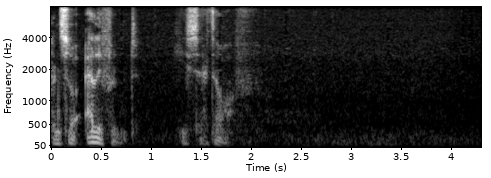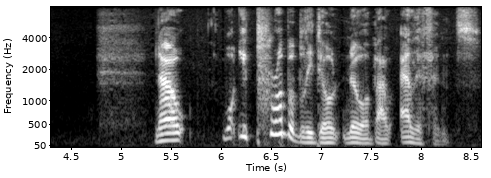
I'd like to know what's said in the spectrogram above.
And so Elephant, he set off. Now, what you probably don't know about elephants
